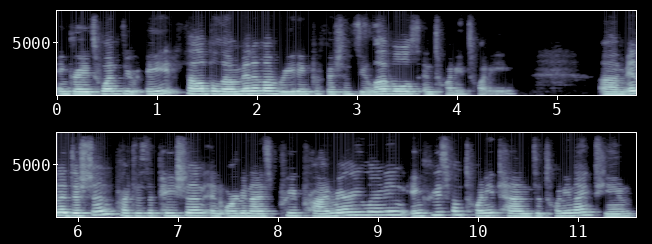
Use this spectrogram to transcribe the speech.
in grades one through eight fell below minimum reading proficiency levels in 2020. Um, in addition, participation in organized pre-primary learning increased from 2010 to 2019,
